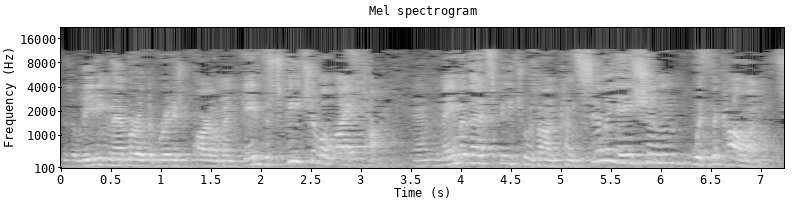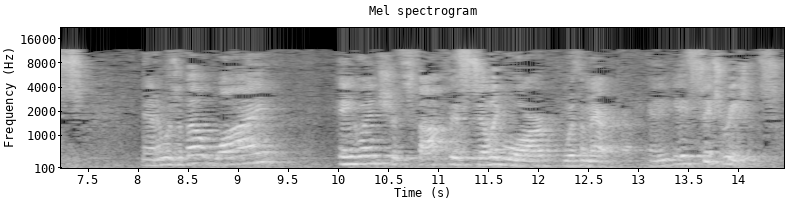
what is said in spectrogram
who's a leading member of the British Parliament, gave the speech of a lifetime. And the name of that speech was on conciliation with the colonies. And it was about why England should stop this silly war with America. And he gave six reasons.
